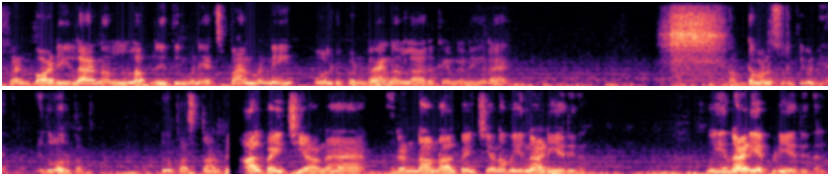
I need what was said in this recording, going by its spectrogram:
ஃப்ரண்ட் பாடியில் நல்லா ப்ரீத்திங் பண்ணி எக்ஸ்பேண்ட் பண்ணி ஹோல்டு பண்ணுறேன் நல்லா இருக்கேன்னு நினைக்கிறேன். அப்டமனை சுருக்கி வெளியேற்றுறேன் இதில் ஒரு பத்து. இது ஃபஸ்ட் நாள் நாள் பயிற்சியான ரெண்டாம் நாள் பயிற்சியான உயிர்நாடி எறிதல். உயிர்நாடி எப்படி எறிதல்?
